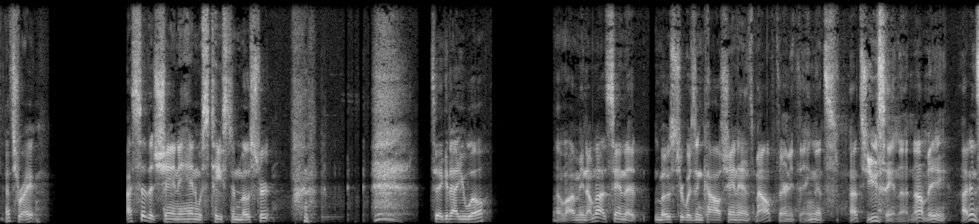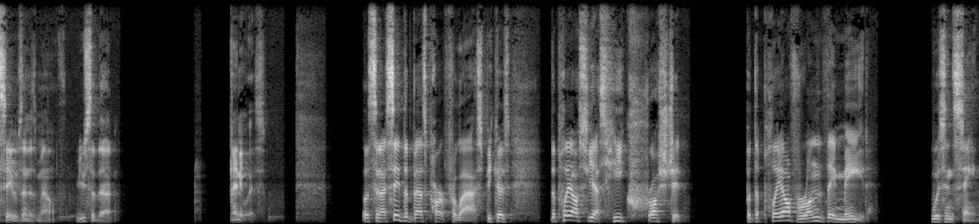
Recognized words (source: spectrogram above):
That's right. I said that Shanahan was tasting Mostert. Take it how you will. Um, I mean, I'm not saying that Mostert was in Kyle Shanahan's mouth or anything. That's that's you saying that, not me. I didn't say it was in his mouth. You said that. Anyways, listen, I saved the best part for last because the playoffs, yes, he crushed it. But the playoff run that they made was insane.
